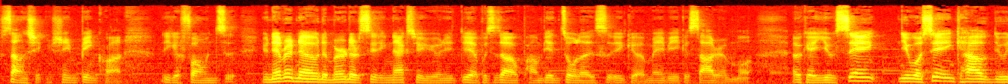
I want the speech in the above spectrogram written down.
丧心心病狂一个疯子。You never know the murderer sitting next to you，你也不知道旁边坐的是一个 maybe 一个杀人魔。Okay，you think you will think how do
